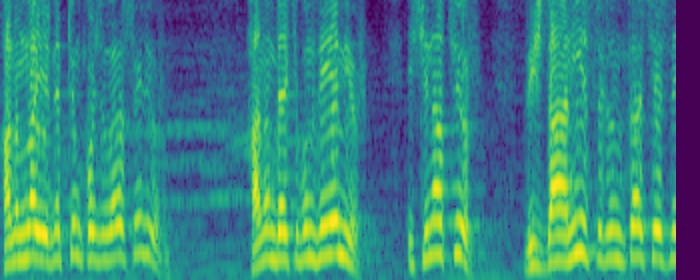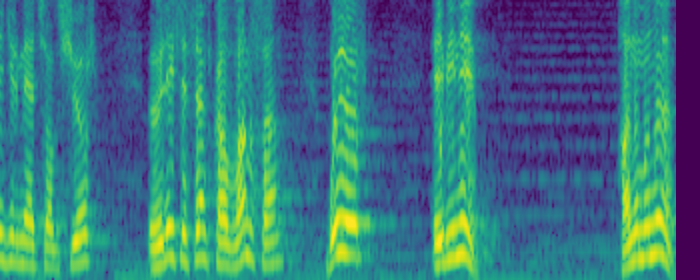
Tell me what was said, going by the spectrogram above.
Hanımlar yerine tüm kocalara söylüyorum. Hanım belki bunu diyemiyor. İçine atıyor. Vicdani sıkıntılar içerisine girmeye çalışıyor. Öyleyse sen kavvamsan buyur evini, hanımını,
